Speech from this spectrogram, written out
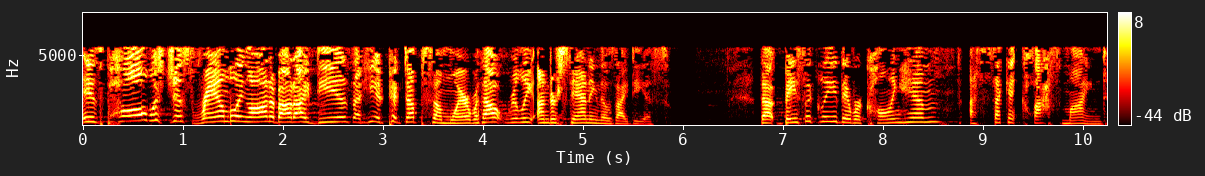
is Paul was just rambling on about ideas that he had picked up somewhere without really understanding those ideas. That basically they were calling him a second class mind.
